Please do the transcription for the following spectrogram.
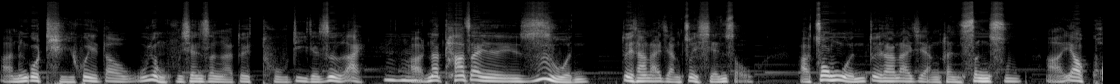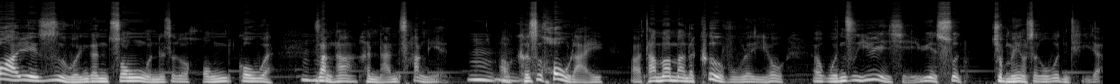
啊，能够体会到吴永福先生啊对土地的热爱。嗯啊，那他在日文对他来讲最娴熟，啊，中文对他来讲很生疏，啊，要跨越日文跟中文的这个鸿沟啊，让他很难畅演。嗯啊，可是后来啊，他慢慢的克服了以后，呃，文字越写越顺。就没有这个问题了。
